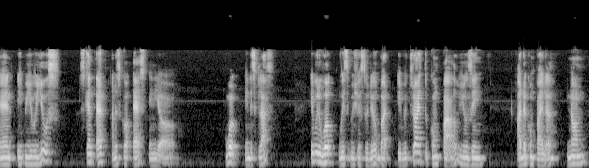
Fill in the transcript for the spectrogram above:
And if you use scanf underscore s in your work in this class, it will work with Visual Studio, but if you try to compile using other compiler, non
